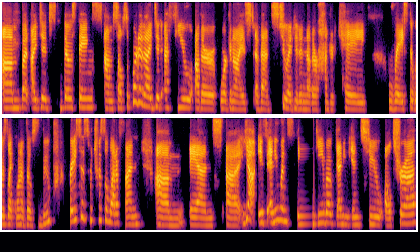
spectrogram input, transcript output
Um, but i did those things um, self-supported. I did a few other organized events too. I did another 100k race that was like one of those loop races which was a lot of fun. Um, and uh, yeah if anyone's thinking about getting into ultra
